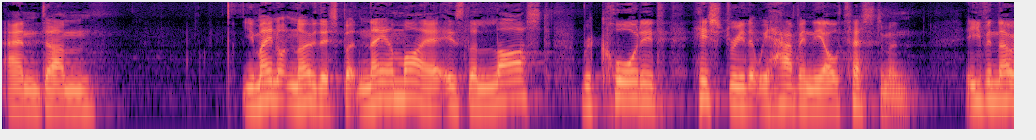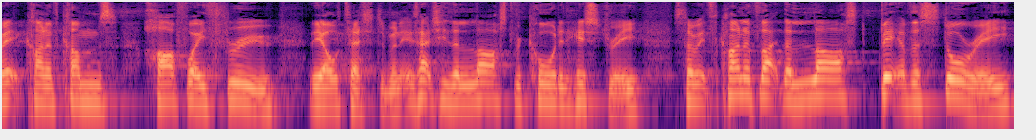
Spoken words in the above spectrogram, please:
And um, you may not know this, but Nehemiah is the last recorded history that we have in the Old Testament even though it kind of comes halfway through the Old Testament. It's actually the last recorded history. So it's kind of like the last bit of the story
